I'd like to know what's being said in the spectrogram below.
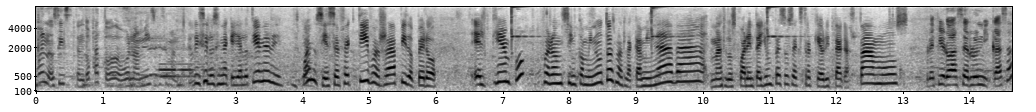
Bueno, sí, se te antoja todo. Bueno, a mí sí se me. Dice Lucina que ya lo tiene. Bueno, sí es efectivo, es rápido, pero el tiempo fueron 5 minutos más la caminada, más los 41 pesos extra que ahorita gastamos. Prefiero hacerlo en mi casa,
